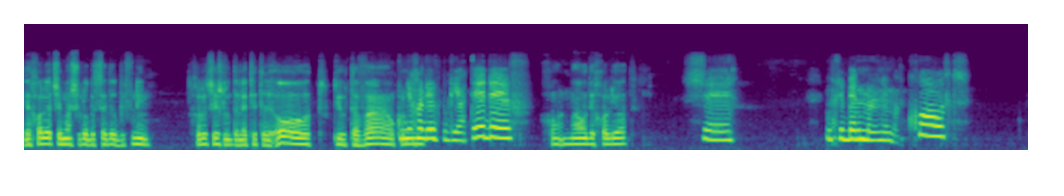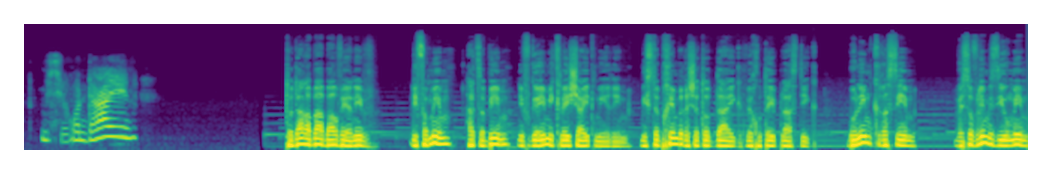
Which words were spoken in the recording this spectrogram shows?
יכול להיות שמשהו לא בסדר בפנים. יכול להיות שיש לו דלקת ריאות, כי הוא טבע, או כל מיני... יכול להיות פגיעת עדף, נכון, מה עוד יכול להיות? שהוא קיבל מלא מכות, מסירות דיג. תודה רבה בר ויניב. לפעמים הצבים נפגעים מכלי שיט מהירים, מסתבכים ברשתות דיג וחוטי פלסטיק, בולעים קרסים וסובלים מזיהומים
